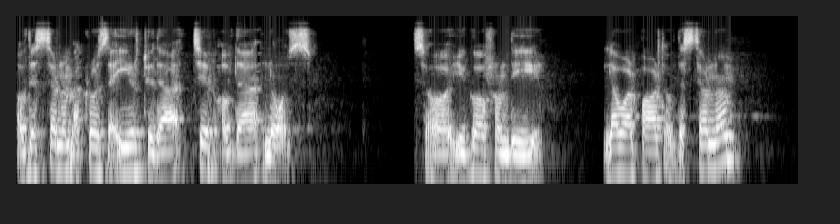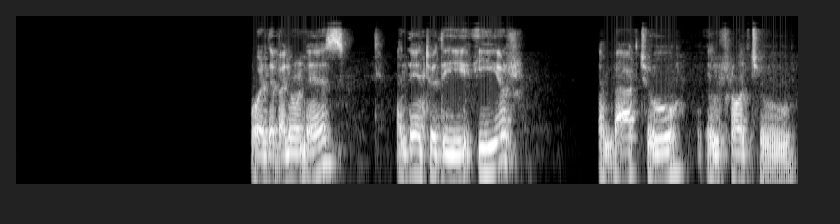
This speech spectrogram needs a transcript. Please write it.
of the sternum across the ear to the tip of the nose. So you go from the lower part of the sternum where the balloon is and then to the ear and back to in front to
